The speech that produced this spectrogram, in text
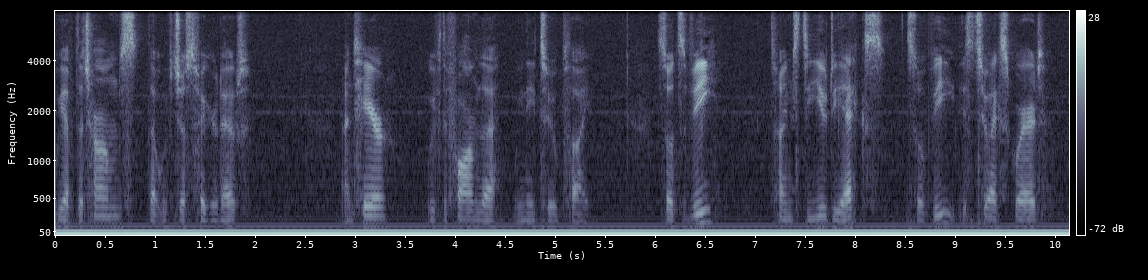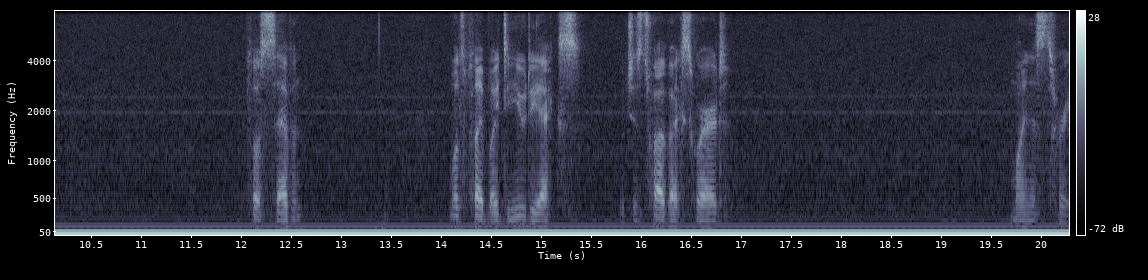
we have the terms that we've just figured out and here we've the formula we need to apply. So it's v times du dx so v is 2x squared plus 7 multiplied by du dx which is 12x squared minus 3.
